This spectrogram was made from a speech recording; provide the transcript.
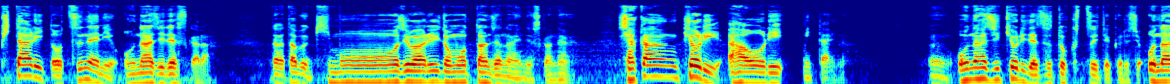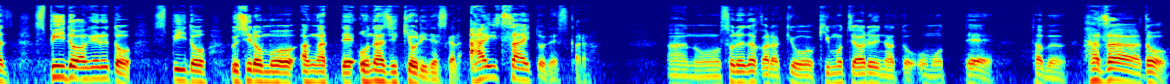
ピタリと常に同じですから。だから多分気持ち悪いと思ったんじゃないんですかね。車間距離煽りみたいな。うん、同じ距離でずっとくっついてくるし、同じ、スピード上げると、スピード、後ろも上がって同じ距離ですから、アイサイトですから。あの、それだから今日気持ち悪いなと思って、多分、ハザード、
